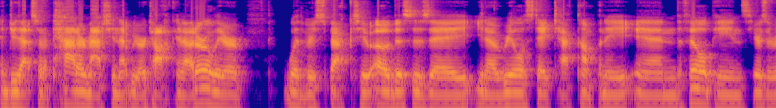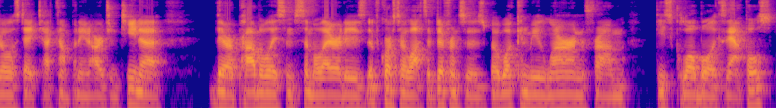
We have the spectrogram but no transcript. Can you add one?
and do that sort of pattern matching that we were talking about earlier with respect to oh this is a you know real estate tech company in the Philippines here's a real estate tech company in Argentina. There are probably some similarities. Of course there are lots of differences but what can we learn from these global examples?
